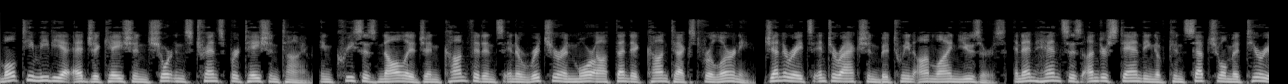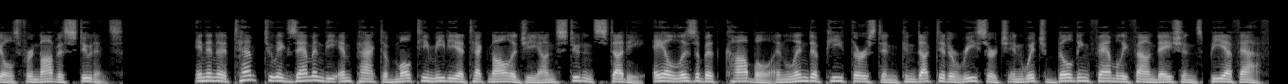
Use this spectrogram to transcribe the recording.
multimedia education shortens transportation time, increases knowledge and confidence in a richer and more authentic context for learning, generates interaction between online users, and enhances understanding of conceptual materials for novice students. In an attempt to examine the impact of multimedia technology on students' study, A. Elizabeth Cauble and Linda P. Thurston conducted a research in which Building Family Foundations BFF,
